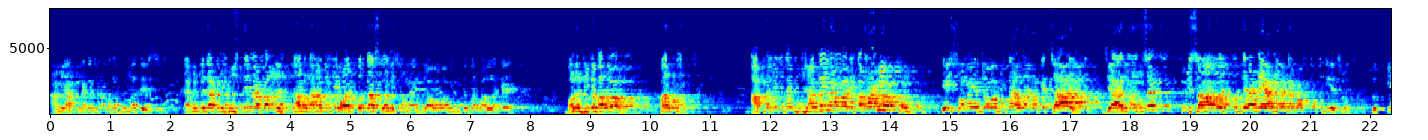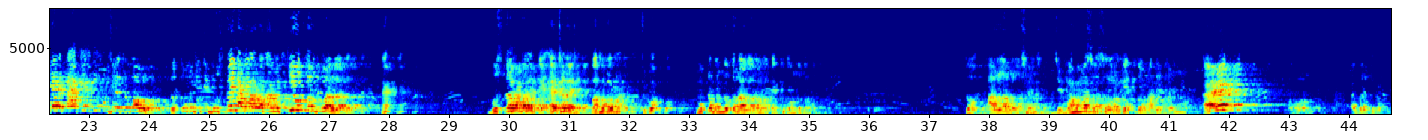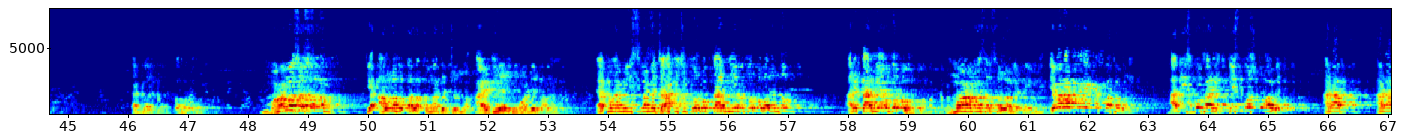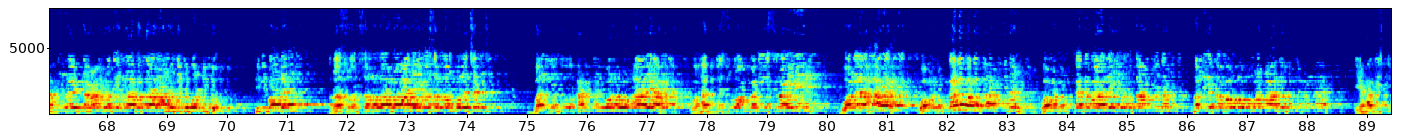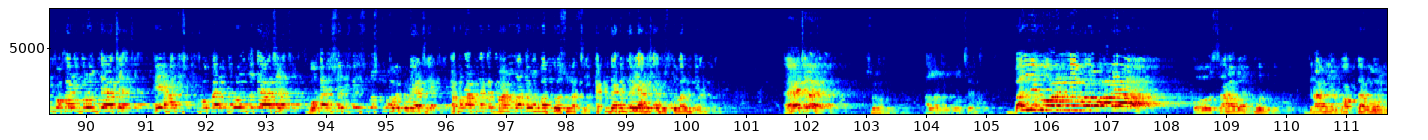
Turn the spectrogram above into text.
আমি আপনাকে দুটো কথা বুঝাতে এসেছি। এখন যদি আপনি বুঝতেই না পারলেন, তাহলে আমি যে ওয়াজ করতে আসলাম, এই সময়ের জবাব আমি দিতে পারব আল্লাহকে? বলেন, দিতে পারব? পারব না। আপনাকে যদি আমি বুঝাতেই না পারি, তাহলে আমি অক্ষম। এই সময়ের জবাব দিতে আল্লাহ আমাকে চাই যে আজমান হোসেন, তুমি সাহাবাদপুর গ্রামে এক ঘণ্টা বক্তব্য দিয়েছ। তো কে কাকে কি বুঝিয়েছো বলো? তো তুমি যদি বুঝতেই না পারো তা আমি কি উত্তর দিব আল্লাহকে? হ্যাঁ? বুঝতে হবে আমাদেরকে। এই ছেলে, কথা বলো না, চুপ মুখটা বন্ধ করো আল্লাহ রহমতে, একটু বন্ধ করো। তো আল্লাহ বলছেন যে, মোহাম্মদ ওয়াসাল্লামকে তোমাদের জন্য কে আল্লাহ তাআলা তোমাদের জন্য আইডিয়াল মডেল বানালেন। এখন আমি ইসলামে যা কিছু করব, কার নিয়মে করব বলেন তো? আরে কার নিয়মে করব? ওয়াসাল্লামের নিয়মে। এবার আপনাকে একটা কথা বলি। হাদিস বুখারী স্পষ্ট ভাবে আন আব্দুল্লাহ ইবনে আমর রাদিয়াল্লাহু তাআলা আনহু থেকে বর্ণিত। তিনি বলেন রাসূল সাল্লাল্লাহু আলাইহি ওয়াসাল্লাম বলেছেন বাল্লিগু আন্নি ওয়ালাউ আয়া ওয়া হাদিসু আন বানি ইসরাঈল ওয়ালা হারাজ ومن كذب متعمدا ومن كذب علي متعمدا فليتبوأ مقعده من النار এই হাদিসটি বুখারী গ্রন্থে আছে এই হাদিসটি বুখারী গ্রন্থতে আছে বুখারী শরীফে স্পষ্ট ভাবে পড়ে আছে এখন আপনাকে বাংলাতে অনুবাদ করে শোনাচ্ছি একটু দেখেন তো এই হাদিসটা বুঝতে পারেন কিনা এই ছেলে, শোনো। আল্লাহ নবী বলছেন, বাল্লিগু আন্নি ওয়ালাউ ও সাহাবাজপুর গ্রামের বক্তাগণ,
